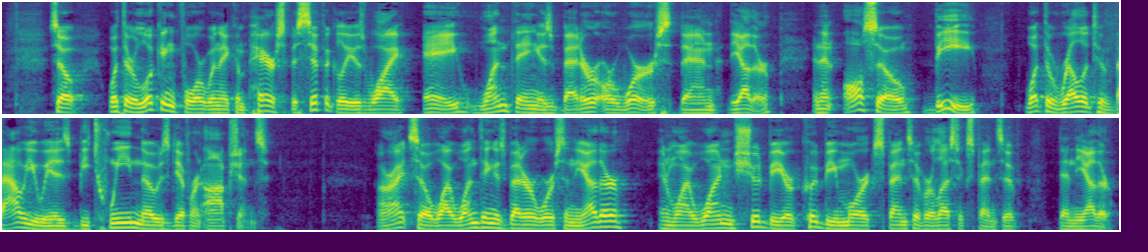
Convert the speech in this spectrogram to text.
So, what they're looking for when they compare specifically is why A, one thing is better or worse than the other. And then also, B, what the relative value is between those different options. All right, so why one thing is better or worse than the other, and why one should be or could be more expensive or less expensive than the other.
